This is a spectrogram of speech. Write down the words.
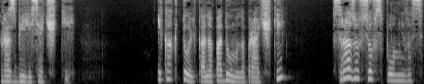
Разбились очки. И как только она подумала про очки, сразу все вспомнилось.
